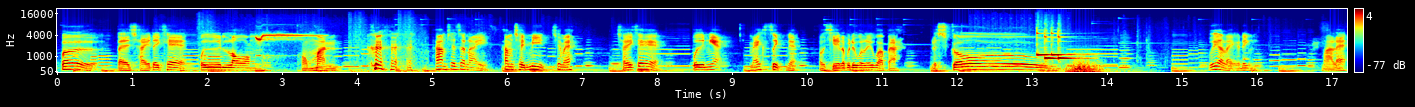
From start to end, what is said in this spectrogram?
เปอร์แต่ใช้ได้แค่ปืนลองของมัน ห้ามใช้สไนห้ามใช้มีดใช่ไหม ใช้แค่ปืนเนี่ยแม็กซิเนี่ย โอเคเราไปดูกันเลยดีกว่าไป let's go เฮ้ยอะไรกันดิ่ง มาแล้ว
